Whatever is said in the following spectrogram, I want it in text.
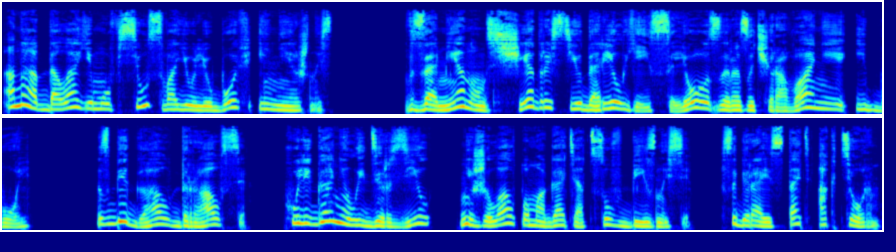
Она отдала ему всю свою любовь и нежность. Взамен он с щедростью дарил ей слезы, разочарование и боль. Сбегал, дрался, хулиганил и дерзил, не желал помогать отцу в бизнесе собираясь стать актером.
